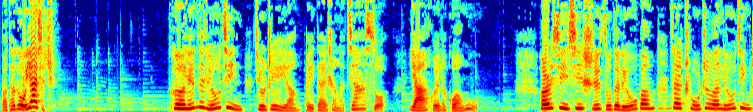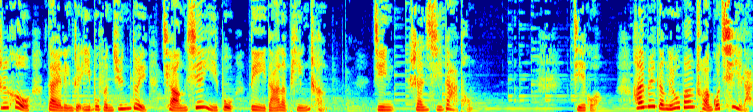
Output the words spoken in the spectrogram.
把他给我押下去！”可怜的刘敬就这样被带上了枷锁，押回了广武。而信心十足的刘邦，在处置完刘敬之后，带领着一部分军队，抢先一步抵达了平城（今山西大同）。结果，还没等刘邦喘过气来，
